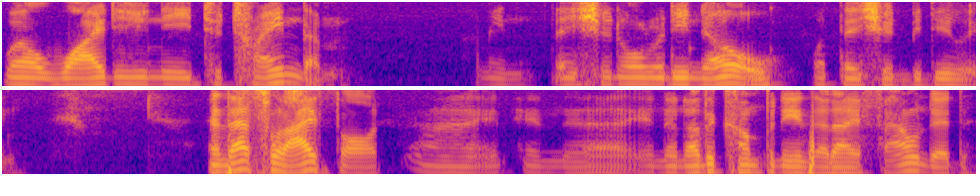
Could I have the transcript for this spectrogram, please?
well, why do you need to train them? I mean, they should already know what they should be doing. And that's what I thought uh, in uh, in another company that I founded.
